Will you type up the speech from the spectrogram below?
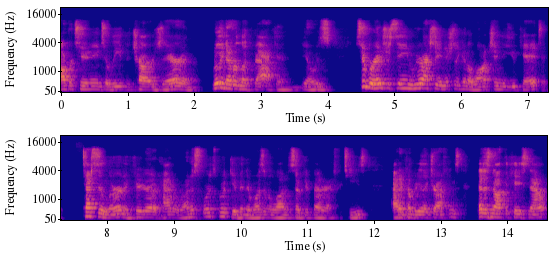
opportunity to lead the charge there and really never look back. And, you know, it was super interesting. We were actually initially going to launch in the UK to test and learn and figure out how to run a sports book, given there wasn't a lot of subject matter expertise at a company like DraftKings. That is not the case now.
